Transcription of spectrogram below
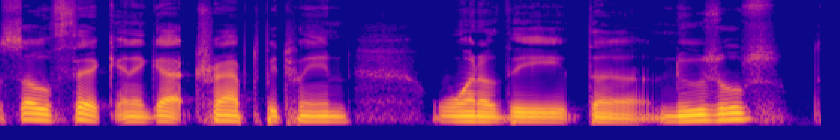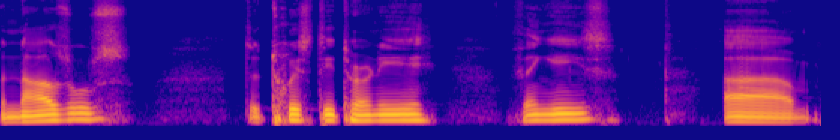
so thick, and it got trapped between one of the the nozzles, the nozzles, the twisty turny thingies. Um,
